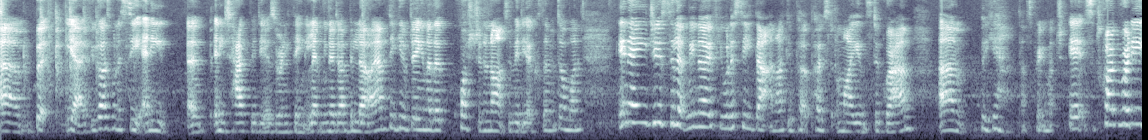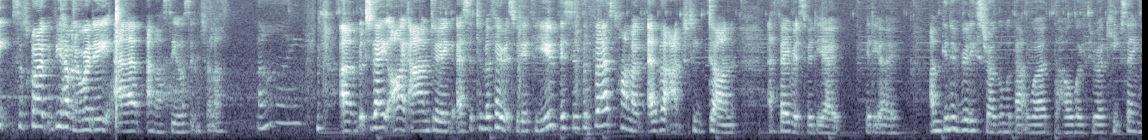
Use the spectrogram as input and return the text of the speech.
Um, but yeah, if you guys want to see any uh, any tag videos or anything, let me know down below. I am thinking of doing another question and answer video because I haven't done one in ages so let me know if you want to see that and I can put a post on my Instagram um, but yeah that's pretty much it subscribe already subscribe if you haven't already uh, and I'll see you all soon inshallah bye um, but today I am doing a September favourites video for you. This is the first time I've ever actually done a favourites video. Video. I'm going to really struggle with that word the whole way through. I keep saying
